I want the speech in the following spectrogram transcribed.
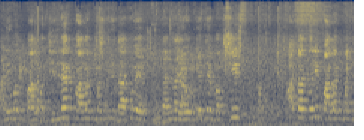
आणि मग पालक जिल्ह्यात पालकमंत्री दाखवेल त्यांना योग्य ते बक्षीस. आता तरी पालकमंत्री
